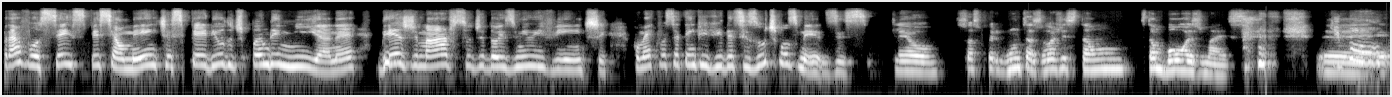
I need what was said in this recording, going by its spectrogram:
para você especialmente esse período de pandemia, né? Desde março de 2020. Como é que você tem vivido esses últimos meses? Cleo, suas perguntas hoje estão, estão boas demais. Que bom! É,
